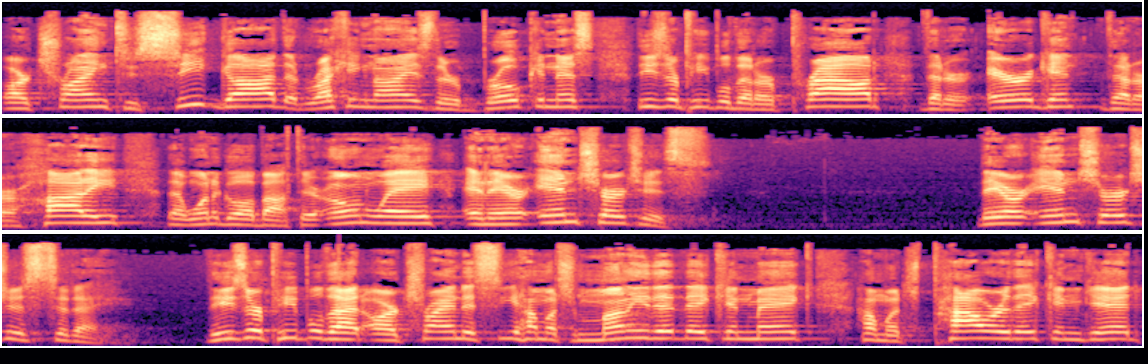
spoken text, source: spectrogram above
are trying to seek God, that recognize their brokenness. These are people that are proud, that are arrogant, that are haughty, that want to go about their own way, and they are in churches. They are in churches today. These are people that are trying to see how much money that they can make, how much power they can get.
